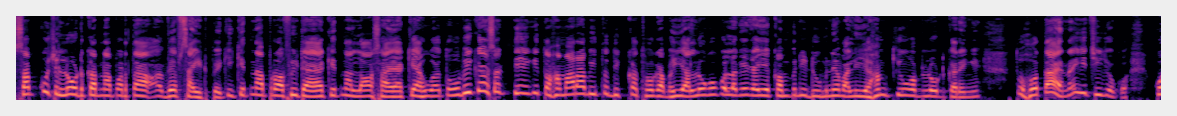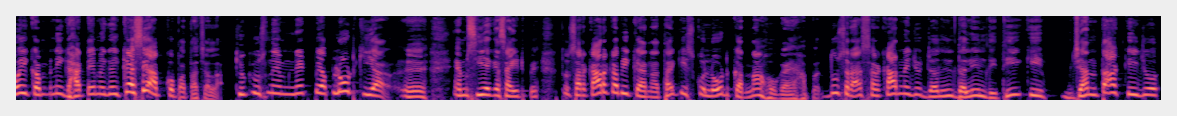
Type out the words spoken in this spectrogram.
सब कुछ लोड करना पड़ता है वेबसाइट पे कि कितना प्रॉफिट आया, कितना लॉस आया, क्या हुआ? तो वो भी कह सकती हैं कि तो हमारा भी तो दिक्कत होगा, भैया लोगों को लगेगा ये कंपनी डूबने वाली है, हम क्यों अपलोड करेंगे? तो होता है ना ये चीज़ों को। कोई कंपनी घाटे में कैसे आपको पता चला? क्योंकि उसने नेट पर अपलोड किया एमसीए के साइट पर तो सरकार का भी कहना था कि इसको लोड करना होगा यहाँ पर। दूसरा, सरकार ने जो दलील दी थी कि जनता की जो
